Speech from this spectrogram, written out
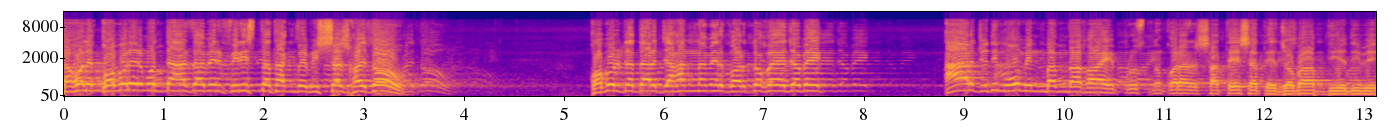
তাহলে কবরের মধ্যে আজাবের ফিরিস্তা থাকবে, বিশ্বাস হয়তো কবরটা তার জাহান্নামের গর্ত হয়ে যাবে। আর যদি মৌমিন বান্দা হয়, প্রশ্ন করার সাথে সাথে জবাব দিয়ে দিবে।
